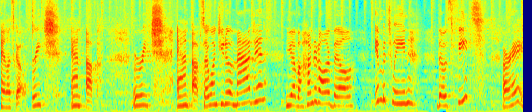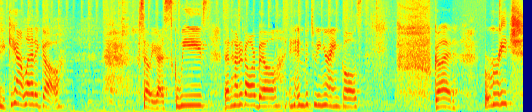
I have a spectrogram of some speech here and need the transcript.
let's go. Reach and up. Reach and up. So I want you to imagine you have a $100 bill in between those feet, all right? And you can't let it go. So you gotta squeeze that $100 bill in between your ankles. Good. Reach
